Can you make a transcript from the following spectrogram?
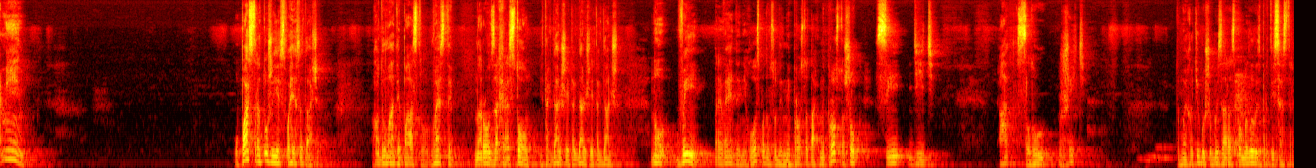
Амінь. У пастора теж є своя задача. Годувати паству, вести народ за Христом і так далі, і так далі, і так далі. Ну, ви приведені Господом сюди не просто так, не просто щоб сидіть, а служить. Тому я хотів би, щоб ми зараз помолились, брати і сестри.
